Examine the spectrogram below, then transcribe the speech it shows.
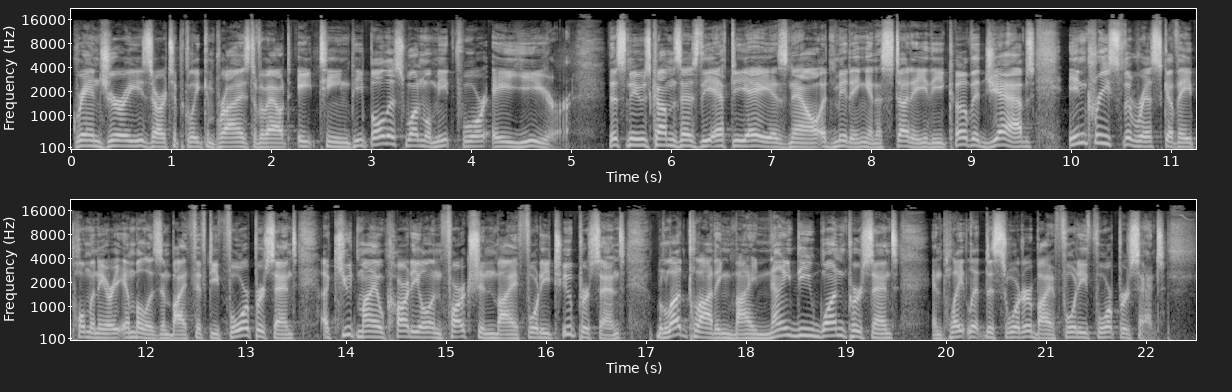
Grand juries are typically comprised of about 18 people. This one will meet for a year. This news comes as the FDA is now admitting in a study the COVID jabs increase the risk of a pulmonary embolism by 54%, acute myocardial infarction by 42%, blood clotting by 91%, and platelet disorder by 44%.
